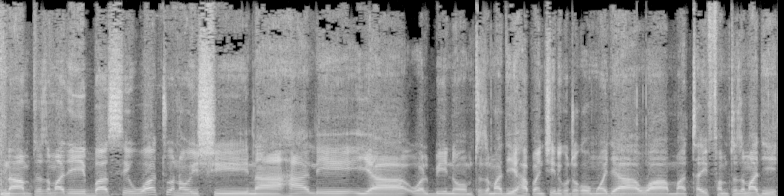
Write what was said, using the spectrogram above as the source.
Na mtazamaji, basi watu wanaoishi na hali ya ualbino mtazamaji, hapa nchini kutoka Umoja wa Mataifa mtazamaji,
